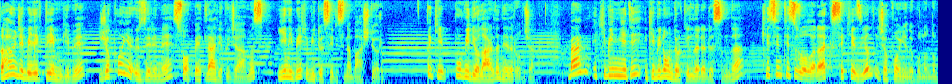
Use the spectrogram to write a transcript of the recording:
Daha önce belirttiğim gibi Japonya üzerine sohbetler yapacağımız yeni bir video serisine başlıyorum. Peki bu videolarda neler olacak? Ben 2007-2014 yılları arasında kesintisiz olarak 8 yıl Japonya'da bulundum.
